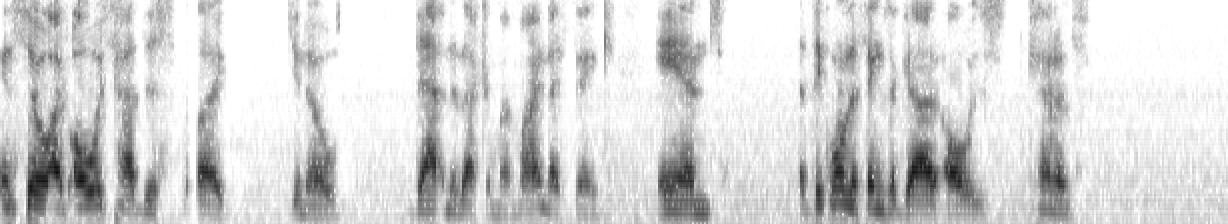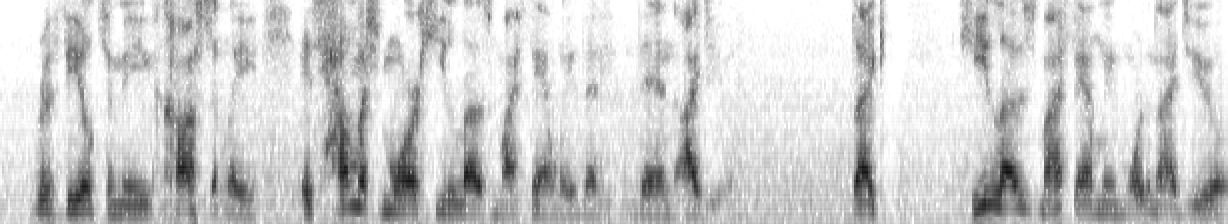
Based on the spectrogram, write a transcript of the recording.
And so I've always had this, like, you know, that in the back of my mind, I think. And I think one of the things that God always kind of revealed to me constantly is how much more he loves my family than than I do. Like he loves my family more than I do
